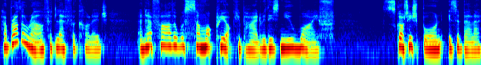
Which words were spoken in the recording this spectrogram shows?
Her brother Ralph had left for college, and her father was somewhat preoccupied with his new wife, Scottish born Isabella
